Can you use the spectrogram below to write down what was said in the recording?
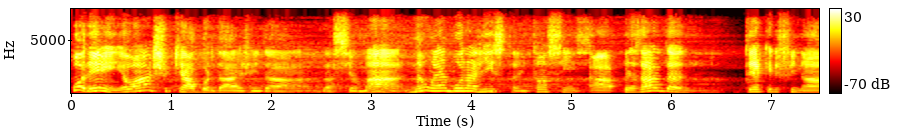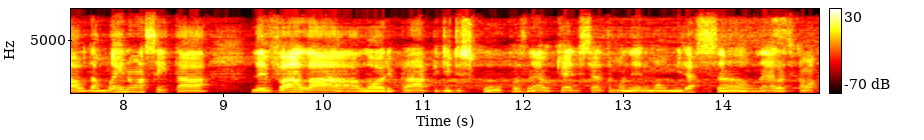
porém, eu acho que a abordagem da, da Siamá não é moralista. Então, assim, apesar de ter aquele final da mãe não aceitar, levar lá a Lori para pedir desculpas, né? O que é de certa maneira uma humilhação, né? Agora fica mal.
